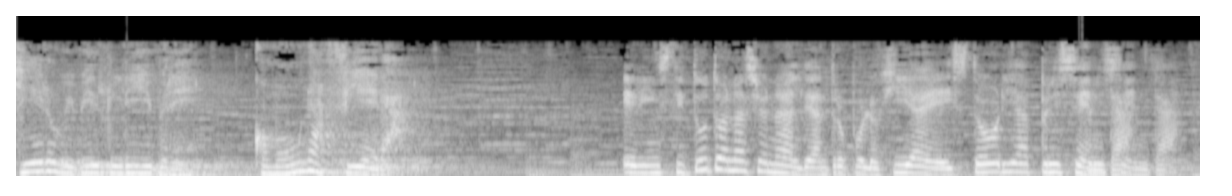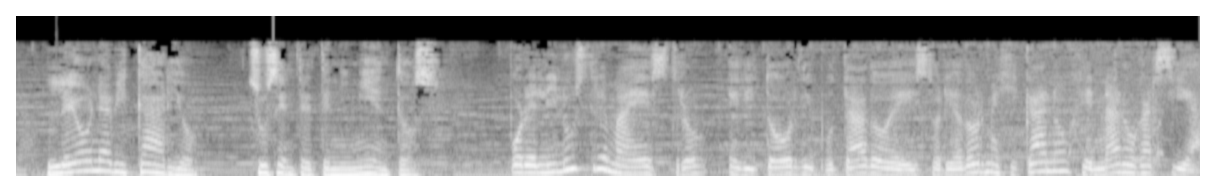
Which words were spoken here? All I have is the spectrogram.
quiero vivir libre, como una fiera. El Instituto Nacional de Antropología e Historia presenta, Leona Vicario, sus entretenimientos. por el ilustre maestro, editor, diputado e historiador mexicano Genaro García.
